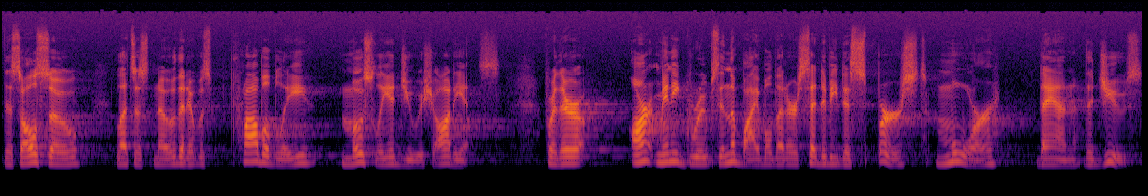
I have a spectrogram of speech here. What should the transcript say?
This also lets us know that it was probably mostly a Jewish audience, for there aren't many groups in the Bible that are said to be dispersed more than the Jews,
